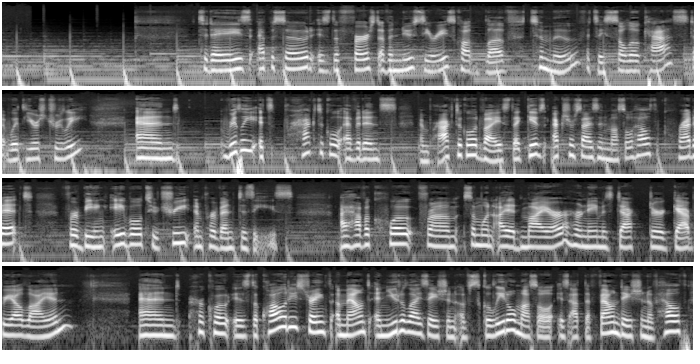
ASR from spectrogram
Today's episode is the first of a new series called Love to Move. It's a solo cast with yours truly. And really, it's practical evidence and practical advice that gives exercise and muscle health credit for being able to treat and prevent disease. I have a quote from someone I admire. Her name is Dr. Gabrielle Lyon. And her quote is The quality, strength, amount, and utilization of skeletal muscle is at the foundation of health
